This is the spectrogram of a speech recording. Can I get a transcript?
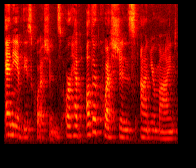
any of these questions or have other questions on your mind,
